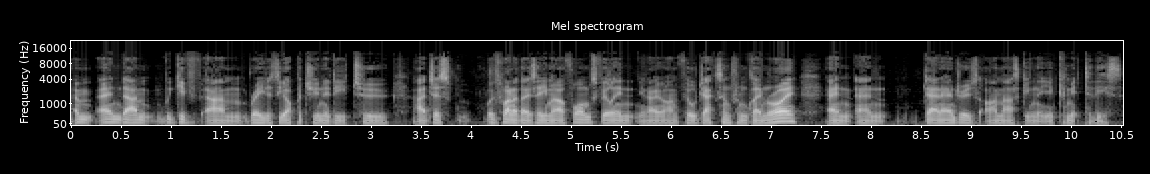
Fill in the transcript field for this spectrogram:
um, and um, we give um, readers the opportunity to uh, just was one of those email forms. Fill in, you know, I'm Phil Jackson from Glenroy, and and. Dan Andrews, I'm asking that you commit to this.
